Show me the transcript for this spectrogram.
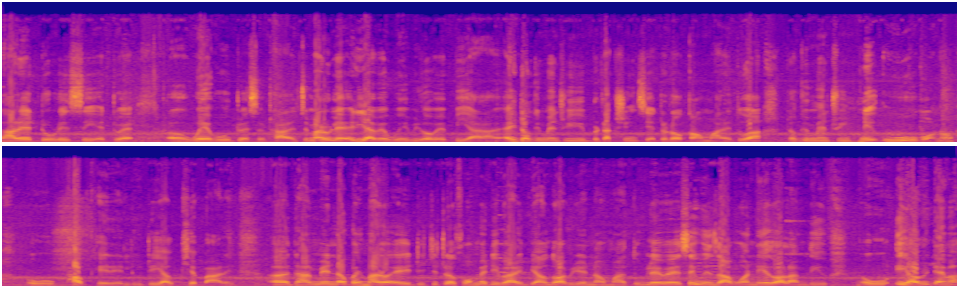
လာတဲ့ tourist တွေအတွက်ဝယ်ဖို့အတွက်ဆိုထားတယ်ကျမတို့လည်းအဲ့ဒီကပဲဝယ်ပြီးတော့ပဲပြရတာအဲ့ documentary production စီကတော်တော်ကောင်းပါတယ်သူက documentary နှစ်ဦးကိုပေါ့နော်ဟိုဖောက်ခဲ့တဲ့လူတစ်ယောက်ဖြစ်ပါတယ်အဲဒါပေမဲ့နောက်ပိုင်းမှာတော့အဲ digital format တွေပါပြောင်းသွားပြီးတဲ့နောက်မှာသူလည်းပဲစိတ်ဝင်စားမှုကနည်းသွားလားမသိဘူးဟို AR တိုင်းမှာ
